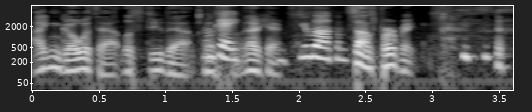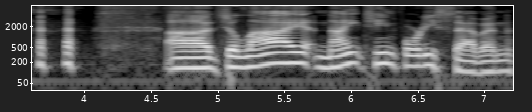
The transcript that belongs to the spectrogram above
I can go with that. Let's do that. Let's- Okay. Okay. You're welcome. Sounds perfect. uh, July 1947.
